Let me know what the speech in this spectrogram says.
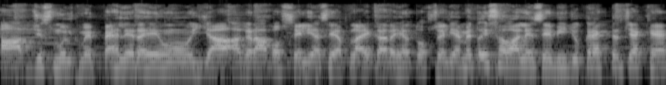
آپ جس ملک میں پہلے رہے ہوں یا اگر آپ آسٹریلیا سے اپلائی کر رہے ہیں تو آسٹریلیا میں، تو اس حوالے سے بھی جو کریکٹر چیک ہے،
